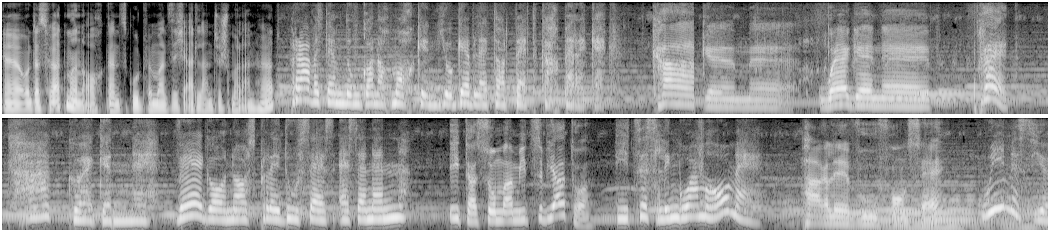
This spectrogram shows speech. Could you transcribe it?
Äh, und das hört man auch ganz gut, wenn man sich Atlantisch mal anhört. Pravetem dum gonach mochkin, jo geble torpet kach perekek. Kageme, wegene, pret. Kagwegene, vego nos produces SNN, Ita sum amiciviator. dices linguam Rome. Parlez-vous français? Oui, Monsieur.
